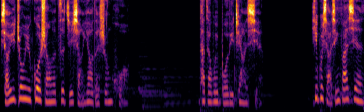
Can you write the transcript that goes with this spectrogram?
小易终于过上了自己想要的生活。他在微博里这样写。一不小心发现，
